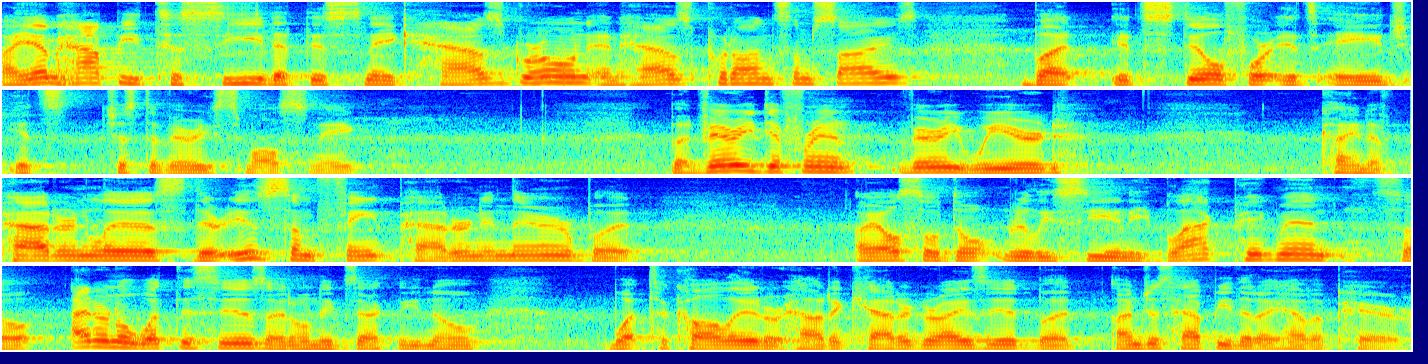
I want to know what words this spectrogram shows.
I am happy to see that this snake has grown and has put on some size, but it's still for its age, it's just a very small snake but very different, very weird, kind of patternless. There is some faint pattern in there, but I also don't really see any black pigment. So I don't know what this is. I don't exactly know what to call it or how to categorize it, but I'm just happy that I have a pair.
